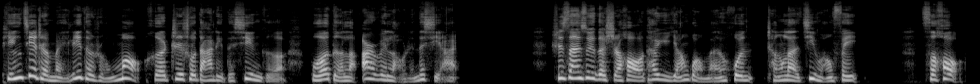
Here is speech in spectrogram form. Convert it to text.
凭借着美丽的容貌和知书达理的性格，博得了二位老人的喜爱。十三岁的时候，他与杨广完婚，成了晋王妃。此后，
